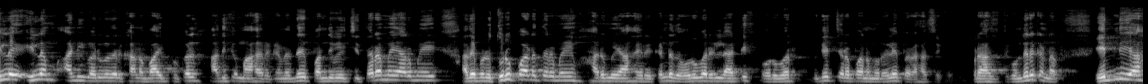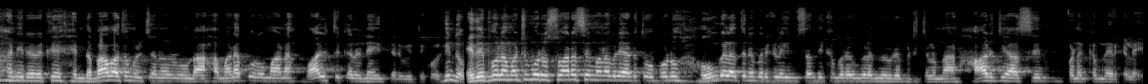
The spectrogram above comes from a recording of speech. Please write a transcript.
இல்லை இளம் அணி வருவதற்கான வாய்ப்புகள் அதிகமாக இருக்கின்றது. பந்து வீச்சு திறமை அருமை அதே போல துடுப்பாட திறமையும் அருமையாக இருக்கின்றது. ஒருவர் இல்லாட்டி ஒருவர் மிகச்சிறப்பான முறையிலே பிரகாசிக்கும் பிரகாசித்துக் கொண்டிருக்கின்றார். இந்தியா அணியினருக்கு இந்த பாபா தமிழ் சேனல் உண்டாக மனப்பூர்வமான வாழ்த்துக்களினை தெரிவித்துக் கொள்கின்றோம். இதே போல மற்றும் ஒரு சுவாரஸ்யமான விளையாட்டு தொகுப்போடு உங்கள் அத்தனை பேர்களையும் சந்திக்கும் வரை உங்களிடம் விடைபெற்று செல்லும் நான் ஆர்ஜி ஆசிர். வணக்கம் நேர்களே.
